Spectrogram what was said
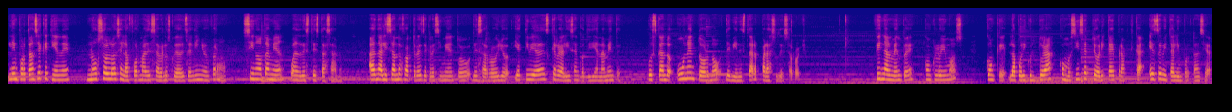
La importancia que tiene no solo es en la forma de saber los cuidados del niño enfermo, sino también cuando éste está sano, analizando factores de crecimiento, desarrollo y actividades que realizan cotidianamente, buscando un entorno de bienestar para su desarrollo. Finalmente, concluimos con que la poricultura como ciencia teórica y práctica es de vital importancia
